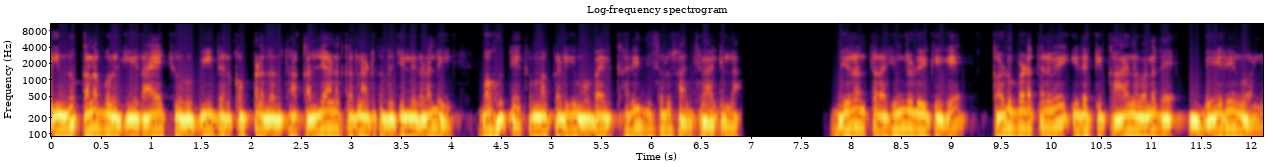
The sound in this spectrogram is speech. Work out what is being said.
ಇನ್ನು ಕಲಬುರಗಿ, ರಾಯಚೂರು, ಬೀದರ್, ಕೊಪ್ಪಳದಂತಹ ಕಲ್ಯಾಣ ಕರ್ನಾಟಕದ ಜಿಲ್ಲೆಗಳಲ್ಲಿ ಬಹುತೇಕ ಮಕ್ಕಳಿಗೆ ಮೊಬೈಲ್ ಖರೀದಿಸಲು ಸಾಧ್ಯವಾಗಿಲ್ಲ. ನಿರಂತರ ಹಿಂದುಳುವಿಕೆಗೆ ಕಡುಬಡತನವೇ ಇದಕ್ಕೆ ಕಾರಣವಲ್ಲದೆ ಬೇರೇನೂ ಅಲ್ಲ.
